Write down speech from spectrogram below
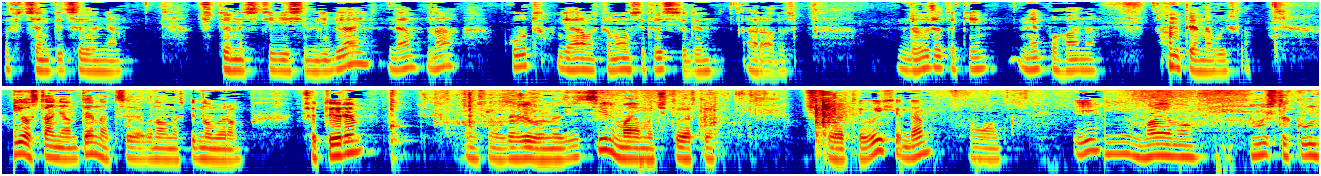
коефіцієнт підсилення 14,8 dBi да, на кут діаграми спрямованості 31 градус. Дуже таки непогана антенна вийшла. І остання антенна, це вона у нас під номером 4. Ось вона заживлена звідсіль. Маємо четвертий, четвертий вихід. Да? От. І, і маємо ось таку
